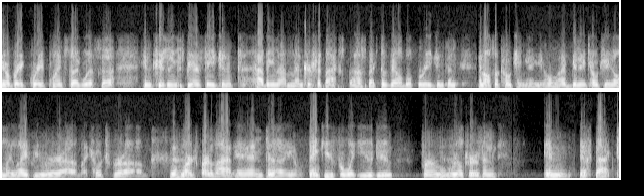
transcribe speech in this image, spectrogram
you know, great, great points, Doug, with uh, in choosing an experienced agent, having that mentorship aspect available for agents, and and also coaching. It. You know, I've been in coaching all my life. You were uh, my coach for a yeah. large part of that, and yeah. uh, you know, thank you for what you do for yeah. realtors, and in effect,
